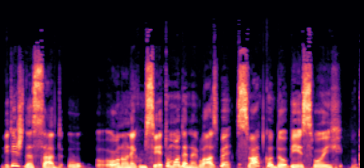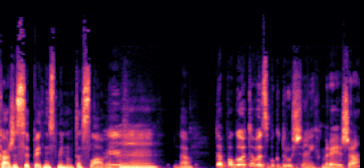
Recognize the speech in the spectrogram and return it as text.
vidiš da sad u ono, nekom svijetu moderne glazbe svatko dobije svojih, kaže se, 15 minuta slave. Mm. Da. To pogotovo zbog društvenih mreža,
